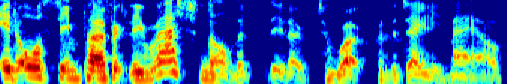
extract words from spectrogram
it all seemed perfectly rational that, you know, to work for the Daily Mail.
